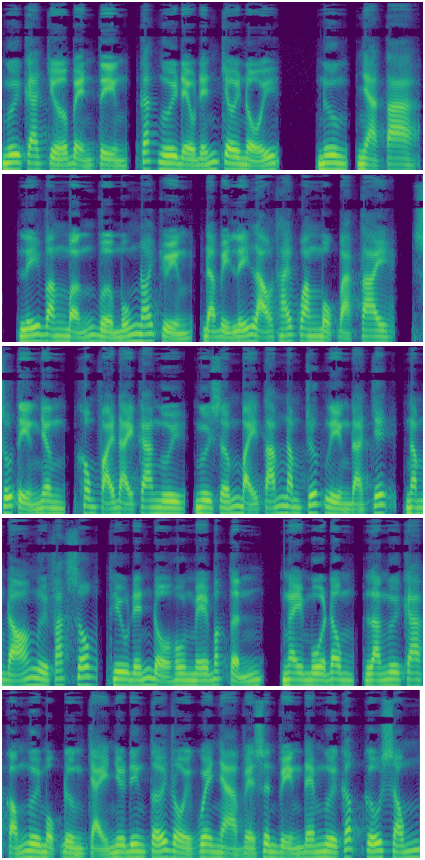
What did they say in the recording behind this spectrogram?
ngươi ca chữa bệnh tiền, các ngươi đều đến chơi nổi. Nương, nhà ta, Lý Văn Mẫn vừa muốn nói chuyện, đã bị Lý Lão Thái quăng một bạc tay, số tiền nhân, không phải đại ca ngươi, ngươi sớm 7-8 năm trước liền đã chết, năm đó ngươi phát sốt, thiêu đến độ hôn mê bất tỉnh, ngày mùa đông, là ngươi ca cõng ngươi một đường chạy như điên tới rồi quê nhà về sinh viện đem ngươi cấp cứu sống,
